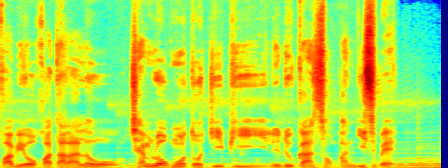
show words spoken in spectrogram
ฟาบิโอ ควาตาลาโล แชมป์โลกโมโต GP ฤดูกาล 2021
